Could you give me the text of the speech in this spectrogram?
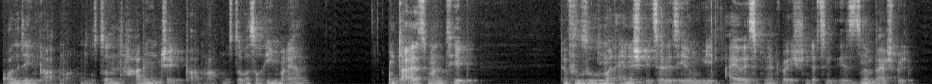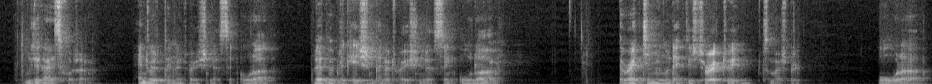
Auditing-Part machen musst oder einen Hardening-Check-Part machen musst oder was auch immer, ja. Und da ist mein Tipp, dann versuch mal eine Spezialisierung wie iOS Penetration Testing. Das ist ein Beispiel. Nichts vorstellen. Android Penetration Testing oder Web Application Penetration Testing oder Red Teaming und Active Directory zum Beispiel. Oder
